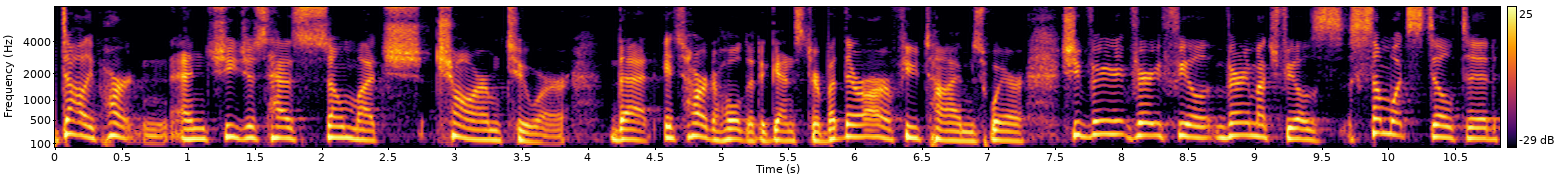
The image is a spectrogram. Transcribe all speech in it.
Dolly Parton, and she just has so much charm to her that it's hard to hold it against her. But there are a few times where she very, very feel, very much feels somewhat stilted.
